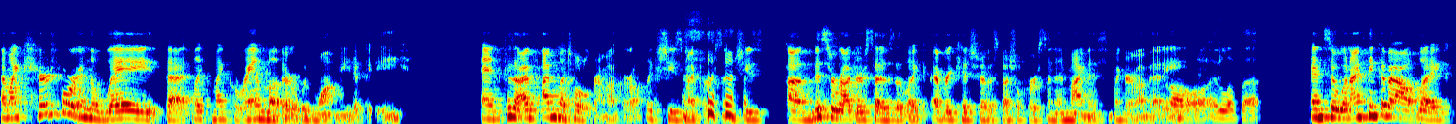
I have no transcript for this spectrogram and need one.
am I cared for in the way that like my grandmother would want me to be? And because I'm I'm a total grandma girl, like she's my person. she's um, Mr. Rogers says that like every kid should have a special person, and mine is my grandma Betty. Oh, I love that. And so when I think about like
